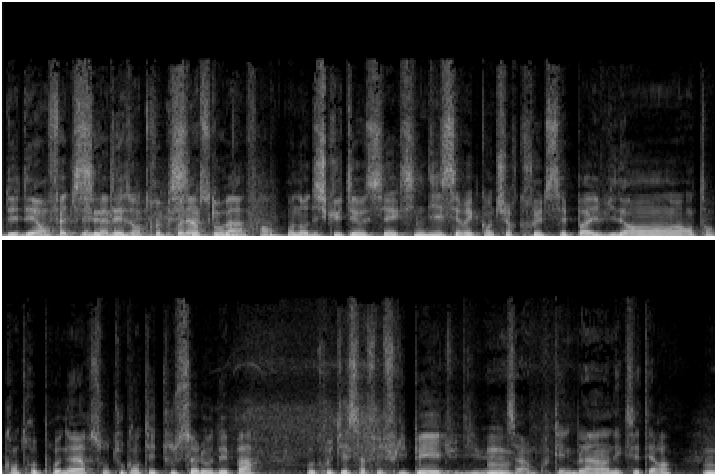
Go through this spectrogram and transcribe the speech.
d'aider en fait les mêmes les entrepreneurs. Parce que bah, on en discutait aussi avec Cindy. C'est vrai que quand tu recrutes, c'est pas évident en tant qu'entrepreneur, surtout quand tu es tout seul au départ. Recruter, ça fait flipper. Tu dis mm. ça va me coûter une blinde, etc. Mm.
